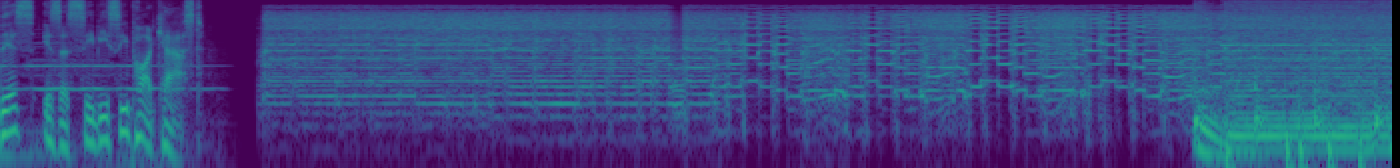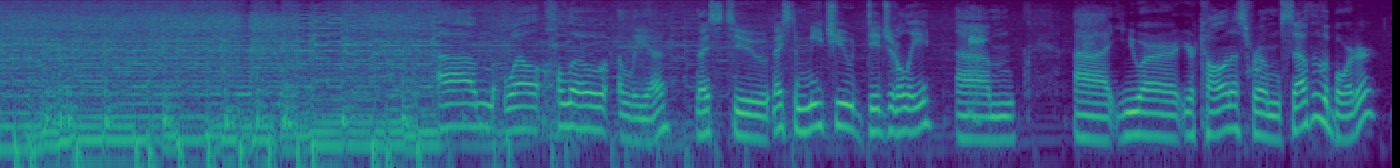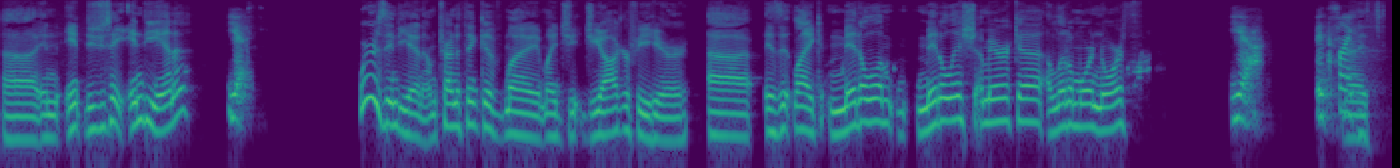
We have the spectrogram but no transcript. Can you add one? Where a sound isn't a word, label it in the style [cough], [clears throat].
This is a CBC podcast. Um, well, hello, Aaliyah. Nice to nice to meet you digitally. Um, uh, you are you're calling us from south of the border. Uh, in, in did you say Indiana? Yes. Where is Indiana? I'm trying to think of my my ge- geography here. Uh, is it like middle middle-ish America? A little more north? Yeah. It's like Nice.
